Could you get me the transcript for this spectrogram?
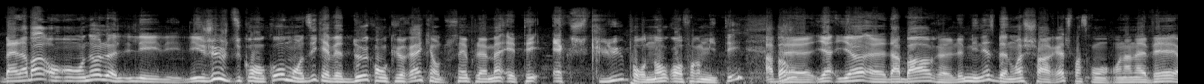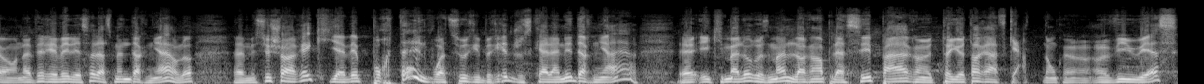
ben d'abord, on, on a là, les, les- les juges du concours m'ont dit qu'il y avait deux concurrents qui ont tout simplement été exclus pour non-conformité. Ah bon? Euh, Il y a, y a, euh, d'abord le ministre Benoît Charette, je pense qu'on on en avait on avait révélé ça la semaine dernière là. Euh, Monsieur Charette qui avait pourtant une voiture hybride jusqu'à l'année dernière euh, et qui malheureusement l'a remplacé par un Toyota RAV4, donc un, un VUS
